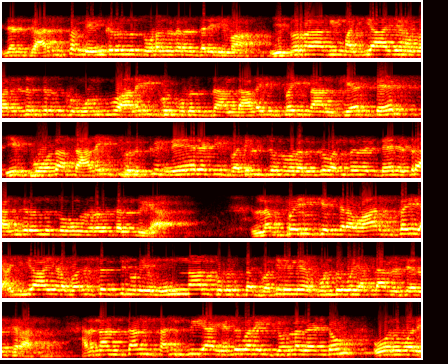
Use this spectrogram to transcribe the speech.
இதற்கு அர்த்தம் எங்கிருந்து தொடங்குகிறது தெரியுமா? இப்ராஹிம் ஐயாயிரம் வருஷத்திற்கு முன்பு அழைப்பு கொடுத்த அந்த அழைப்பை நான் கேட்டேன். இப்போது அந்த அழைப்பிற்கு நேரடி பதில் சொல்வதற்கு வந்துவிட்டேன் என்று அங்கிருந்து துவங்குகிறது கல்வியா லப்பைக் என்கிற வார்த்தை ஐயாயிரம் வருஷத்தினுடைய முன்னால் கொடுத்த பதிலிலே கொண்டு போய் அல்லாத சேர்க்கிறார். அதனால் தான் தல்பியா எதுவரை சொல்ல வேண்டும்? ஒருவர்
